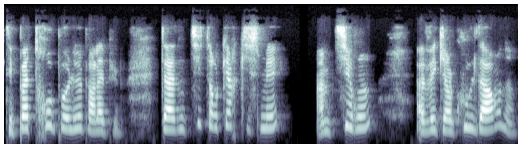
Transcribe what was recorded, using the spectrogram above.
T'es pas trop pollué par la pub. T'as un petit encart qui se met, un petit rond, avec un cooldown,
